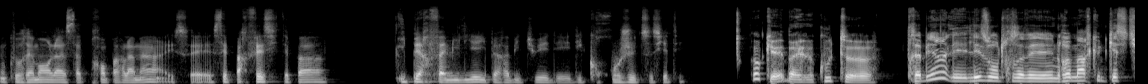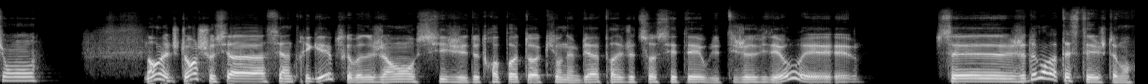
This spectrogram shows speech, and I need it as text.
Donc vraiment là, ça te prend par la main et c'est parfait si t'es pas hyper familier, hyper habitué des, des gros jeux de société. Ok, bah écoute, euh, très bien. Les, les autres, vous avez une remarque, une question? Non, mais justement, je suis aussi assez intrigué parce que bah, déjà aussi j'ai deux trois potes à qui on aime bien faire des jeux de société ou des petits jeux vidéo et c'est je demande à tester justement.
